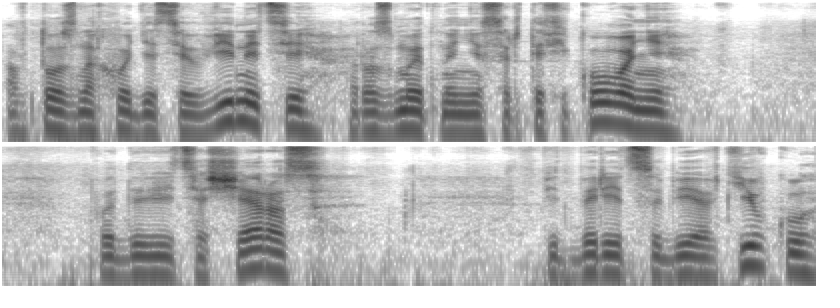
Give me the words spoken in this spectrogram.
Авто знаходяться в Вінниці, розмитнені, сертифіковані. Подивіться ще раз. Підберіть собі автівку.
